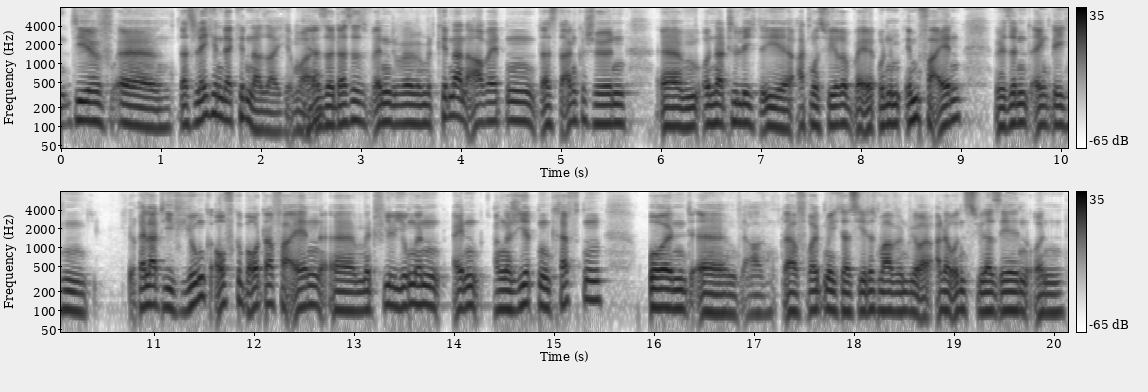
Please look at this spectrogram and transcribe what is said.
Die, äh, das Lächeln der Kinder, sage ich immer. Ja. Also das ist, wenn wir mit Kindern arbeiten, das Dankeschön ähm, und natürlich die Atmosphäre bei, und im, Verein. Wir sind eigentlich ein relativ jung aufgebauter Verein äh, mit viel jungen, engagierten Kräften. Und äh, ja, da freut mich, dass jedes Mal, wenn wir alle uns wiedersehen und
